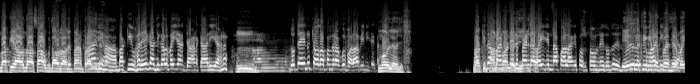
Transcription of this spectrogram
ਬਾਕੀ ਆਪਦਾ ਹਿਸਾਬ ਕਿਤਾਬ ਲਾ ਲੈ ਭੈਣ ਭਰਾ ਜੀ ਹਾਂਜੀ ਨੇ ਹਾਂ ਬਾਕੀ ਹਰੇਕ ਅੱਜ ਕੱਲ ਬਾਈ ਯਾਰ ਜਾਣਕਾਰੀ ਆ ਹਨਾ? ਹੂੰ। ਦੁੱਧ ਇਹਨੂੰ 14 15 ਕੋਈ ਵਾਲਾ ਵੀ ਨਹੀਂ ਹੈਗਾ। ਮੋੜ ਲਿਓ ਜੀ। ਬਾਕੀ ਦਾ ਖਾਣ ਤੇ ਡਿਪੈਂਡ ਆ ਬਾਈ ਜਿੰਨਾ ਪਾਲਾਂਗੇ ਪਸ਼ੂ ਤਾਂ ਉਨੇ ਦੁੱਧ ਦੇ ਦੂ। ਇਹਦੇ ਲੱਖੀ ਕਿੰਨੇ ਪੈਸੇ ਆ ਵਧੀਆ। ਬਾਈ?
